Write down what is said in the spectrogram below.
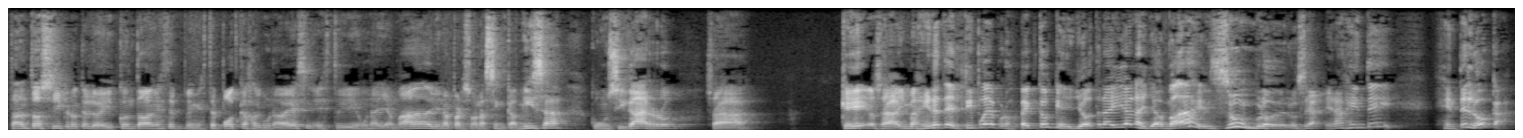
Tanto así, creo que lo he contado en este, en este podcast alguna vez, estoy en una llamada y una persona sin camisa, con un cigarro, o sea... Que, o sea, imagínate el tipo de prospecto que yo traía las llamadas en Zoom, brother. O sea, era gente, gente loca.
